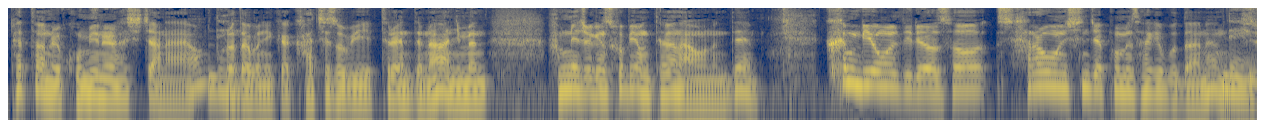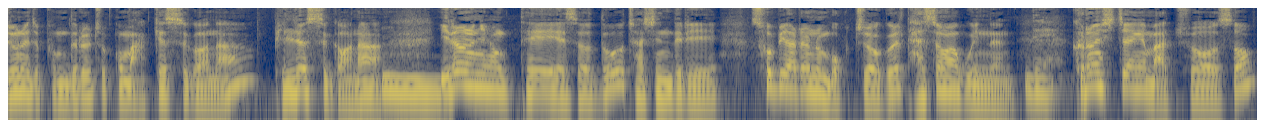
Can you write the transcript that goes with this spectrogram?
패턴을 고민을 하시잖아요. 네. 그러다 보니까 가치 소비 트렌드나 아니면 합리적인 소비 형태가 나오는데 큰 비용을 들여서 새로운 신제품을 사기보다는 네. 기존의 제품들을 조금 아껴 쓰거나 빌려 쓰거나 음. 이런 형태에서도 자신들이 소비하려는 목적을 달성하고 있는 네. 그런 시장에 맞추어서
